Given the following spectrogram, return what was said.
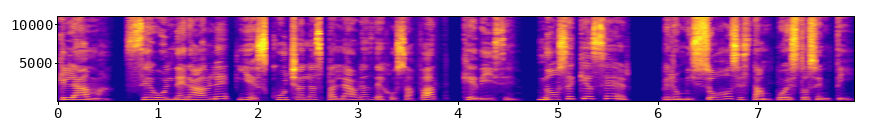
clama, sé vulnerable y escucha las palabras de Josafat que dicen, no sé qué hacer, pero mis ojos están puestos en ti.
